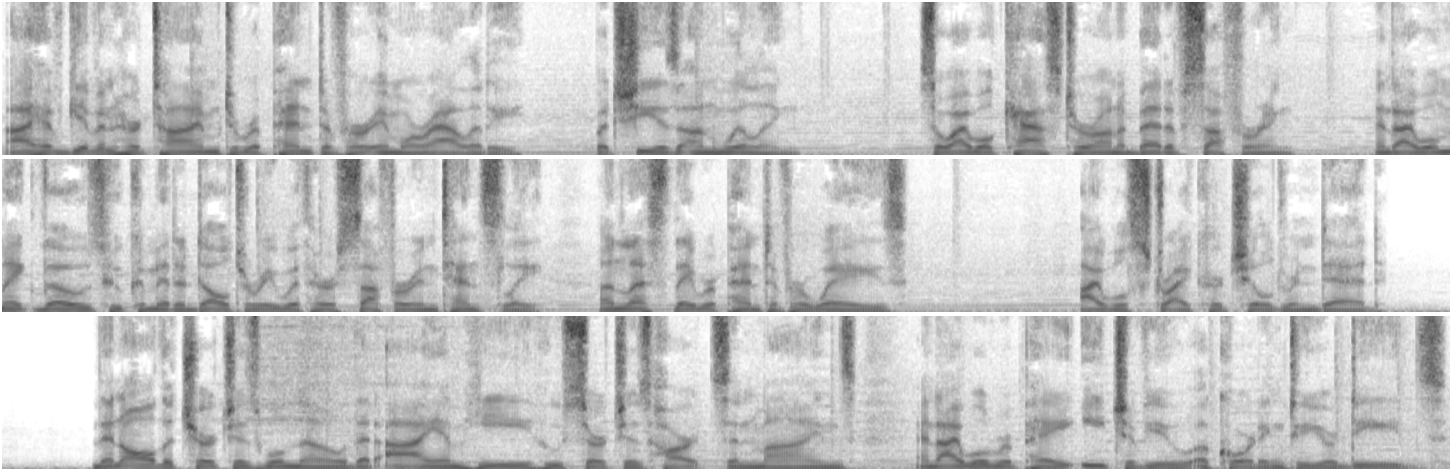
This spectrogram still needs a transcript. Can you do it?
I have given her time to repent of her immorality, but she is unwilling. So I will cast her on a bed of suffering, and I will make those who commit adultery with her suffer intensely, unless they repent of her ways. I will strike her children dead. Then all the churches will know that I am he who searches hearts and minds, and I will repay each of you according to your deeds.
